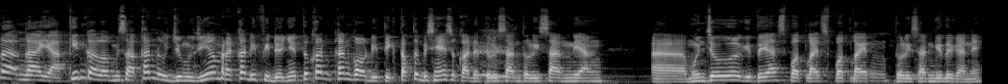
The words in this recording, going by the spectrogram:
nggak nggak yakin kalau misalkan ujung-ujungnya mereka di videonya itu kan kan kalau di TikTok tuh biasanya suka ada tulisan-tulisan yang eh, muncul gitu ya, spotlight spotlight Mm. tulisan gitu kan ya.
